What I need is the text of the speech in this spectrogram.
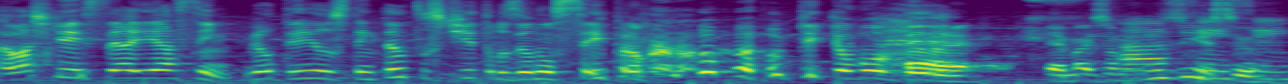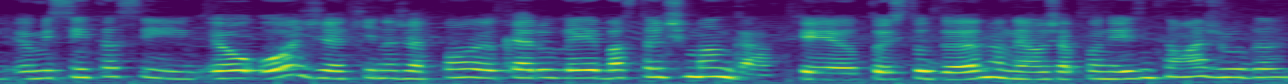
Eu acho que isso aí é assim, meu Deus, tem tantos títulos, eu não sei pra o que que eu vou ver. É, é mais ou Ah, menos sim, isso. sim. Eu me sinto assim. Eu hoje aqui no Japão eu quero ler bastante mangá, porque eu tô estudando, né, o japonês, então ajuda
